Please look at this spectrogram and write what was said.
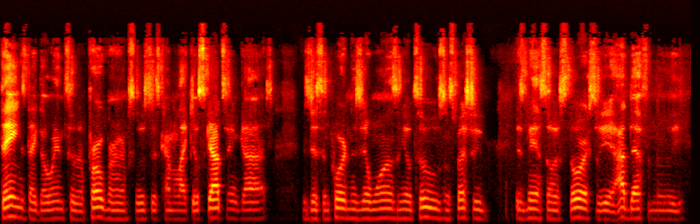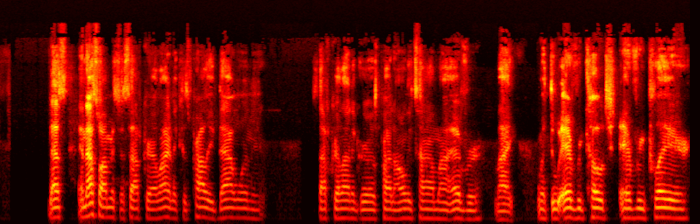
things that go into the program, so it's just kind of like your scout team guys. It's just important as your ones and your twos, especially it's being so historic. So yeah, I definitely that's and that's why I mentioned South Carolina because probably that one South Carolina girls probably the only time I ever like went through every coach, every player.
